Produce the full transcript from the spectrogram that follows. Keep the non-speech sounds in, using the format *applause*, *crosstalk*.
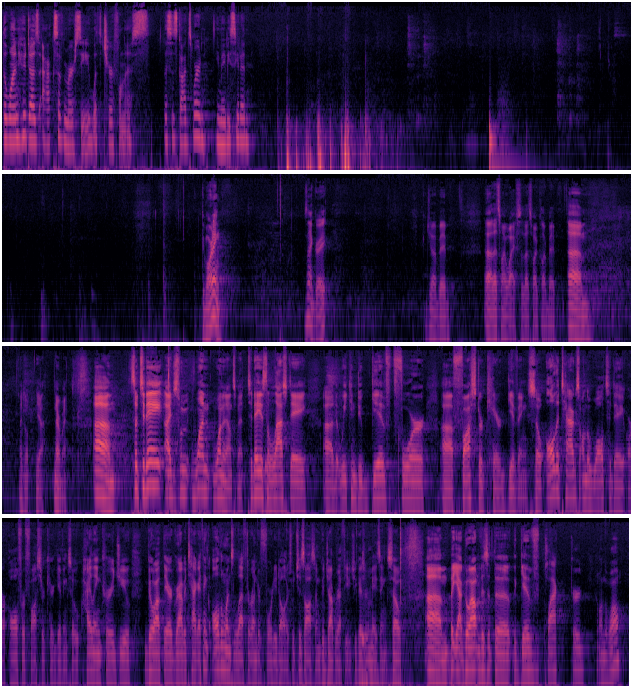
the one who does acts of mercy with cheerfulness. This is God's word. You may be seated. Good morning. Isn't that great? Good job, babe. Uh, that's my wife, so that's why I call her babe. Um, I don't, yeah, never mind. Um, so today, I just want one, one announcement. Today is the last day uh, that we can do give for uh, foster care giving. So all the tags on the wall today are all for foster care giving. So highly encourage you go out there, grab a tag. I think all the ones left are under forty dollars, which is awesome. Good job, Refuge. You guys are amazing. So, um, but yeah, go out and visit the the give placard on the wall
